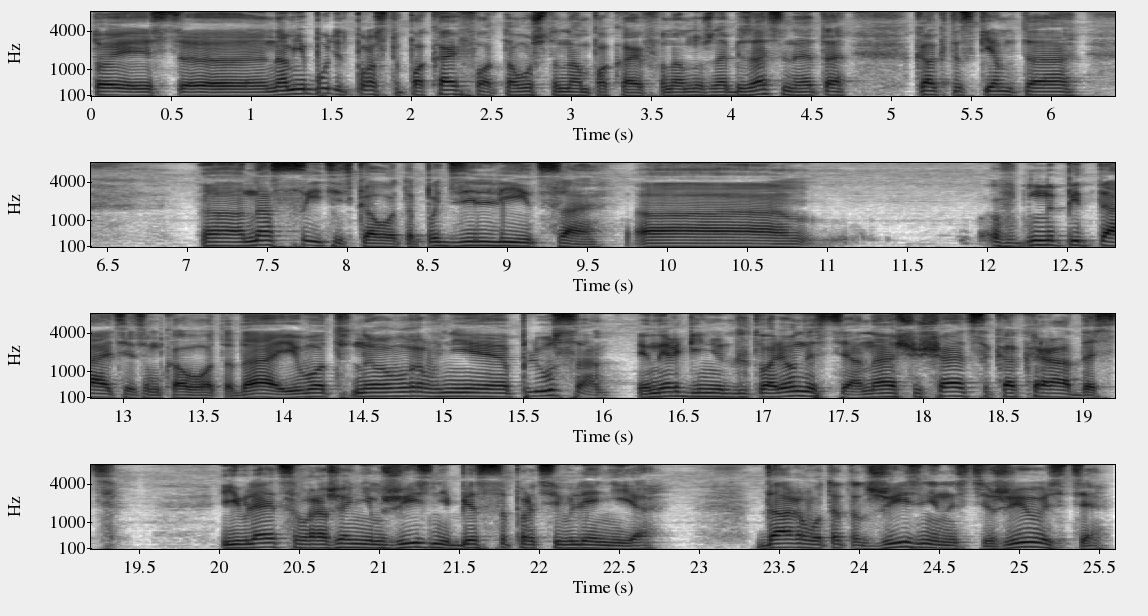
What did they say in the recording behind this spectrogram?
То есть э, нам не будет просто по кайфу от того, что нам по кайфу. Нам нужно обязательно это как-то с кем-то э, насытить кого-то, поделиться, э, напитать этим кого-то, да. И вот на уровне плюса энергия неудовлетворенности, она ощущается как радость и является выражением жизни без сопротивления дар вот этот жизненности, живости,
